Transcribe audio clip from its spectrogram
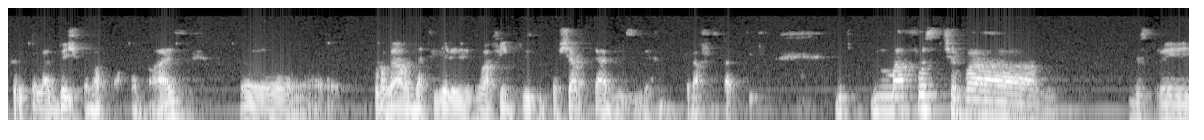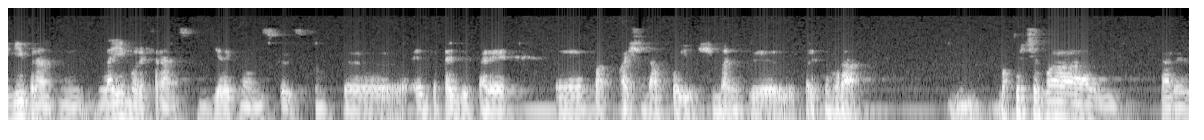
cred că la 12 noapte acum azi, uh, programul de afiliere va fi închis după 7 ani de zile când a fost activ. Deci a fost ceva despre ei, la ei mă referam direct, mi-am zis că sunt uh, advertiser care uh, fac pași înapoi și merg uh, precum rar. A fost ceva care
